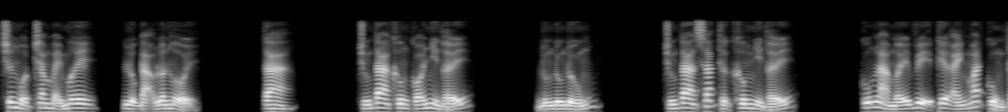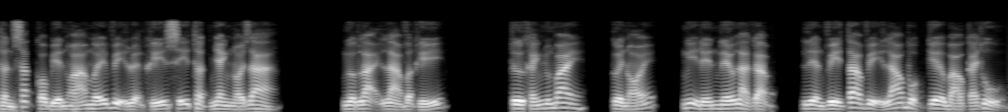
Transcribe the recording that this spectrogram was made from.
Chương một trăm bảy mươi, lục đạo luân hồi. Ta, chúng ta không có nhìn thấy. Đúng đúng đúng. Chúng ta xác thực không nhìn thấy. Cũng là mấy vị kia ánh mắt cùng thần sắc có biến hóa mấy vị luyện khí sĩ thật nhanh nói ra. Ngược lại là vật khí. Từ khánh núi bay, cười nói, nghĩ đến nếu là gặp, liền vì ta vị lão buộc kia báo cái thủ,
